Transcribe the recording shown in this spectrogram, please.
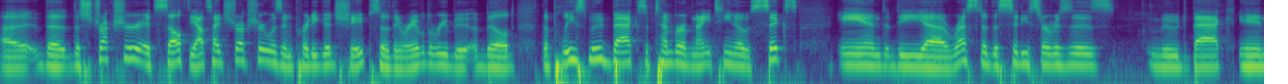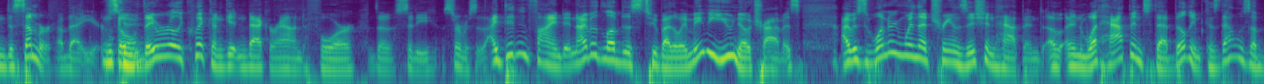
Uh, the the structure itself, the outside structure, was in pretty good shape, so they were able to rebuild. The police moved back September of 1906 and the uh, rest of the city services moved back in December of that year. Okay. So they were really quick on getting back around for the city services. I didn't find, and I would love this too, by the way. Maybe you know, Travis. I was wondering when that transition happened uh, and what happened to that building because that was a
